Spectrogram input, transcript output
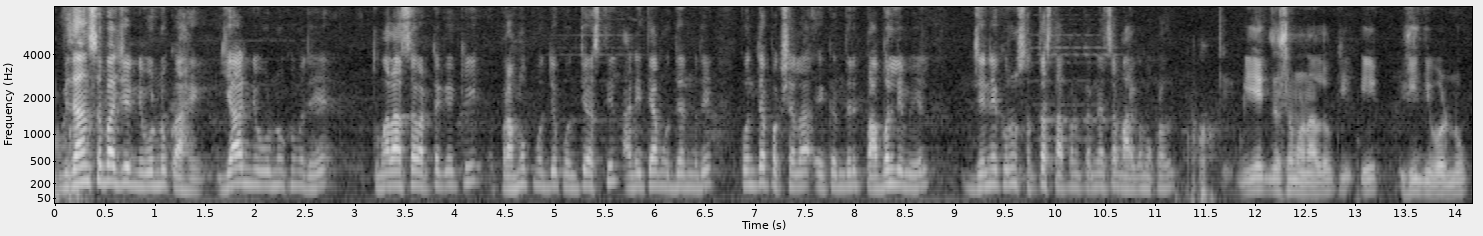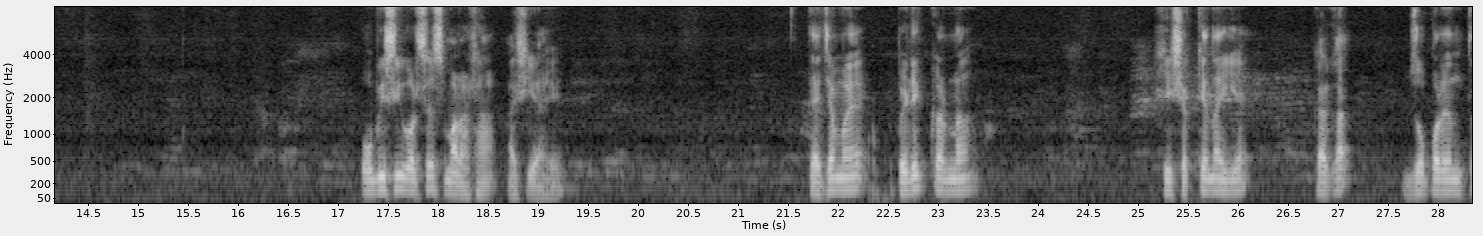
विधानसभा जी निवडणूक आहे या निवडणुकीमध्ये तुम्हाला असं वाटतं की की प्रमुख मुद्दे कोणते असतील आणि त्या मुद्द्यांमध्ये कोणत्या पक्षाला एकंदरीत प्राबल्य मिळेल जेणेकरून सत्ता स्थापन करण्याचा मार्ग मोकळा होईल? मी एक जसं म्हणालो की एक ही निवडणूक ओबीसी वर्सेस मराठा अशी आहे. त्याच्यामुळे प्रिडिक्ट करणं हे शक्य नाही आहे का का? जोपर्यंत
